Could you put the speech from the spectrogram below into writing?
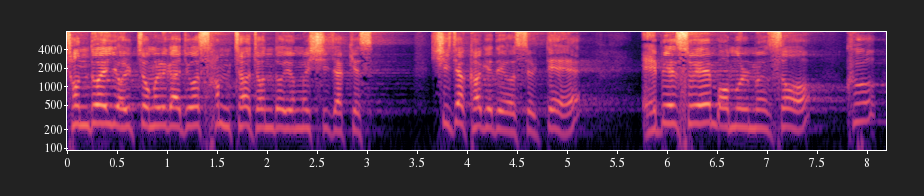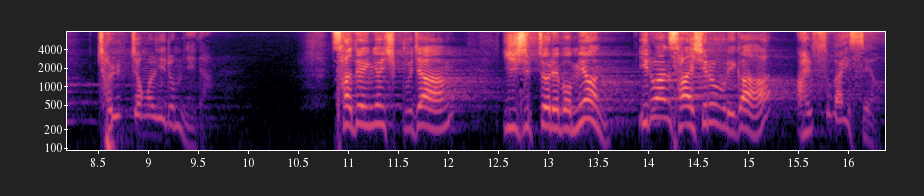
전도의 열정을 가지고 3차 전도 여행을 시작했, 시작하게 되었을 때 에베소에 머물면서 그 절정을 이룹니다. 사도행전 19장 20절에 보면 이러한 사실을 우리가 알 수가 있어요.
